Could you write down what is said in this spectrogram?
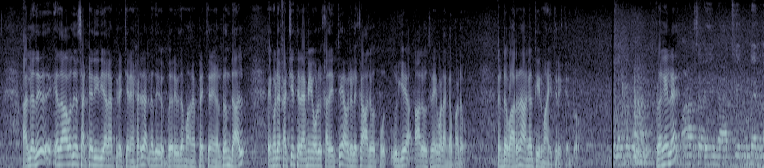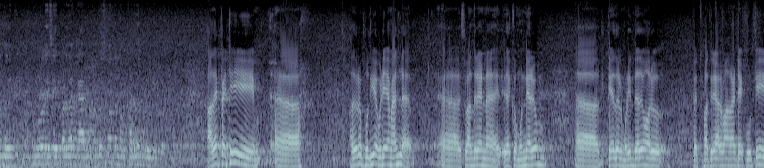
அல்லது ஏதாவது சட்ட ரீதியான பிரச்சனைகள் அல்லது வேறு விதமான பிரச்சனைகள் இருந்தால் எங்களுடைய கட்சி தலைமையோடு கதைத்து அவர்களுக்கு ஆலோ உரிய ஆலோசனை வழங்கப்படும் என்றவாறு நாங்கள் தீர்மானித்திருக்கின்றோம். எழுதியிருக்கிறோம் அதை பற்றி அது ஒரு புதிய விடயம் அல்ல. சுதந்திரன் இதற்கு முன்னரும் தேர்தல் முடிந்ததும் ஒரு பத்திரிகையாளர் மாநாட்டை கூட்டி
